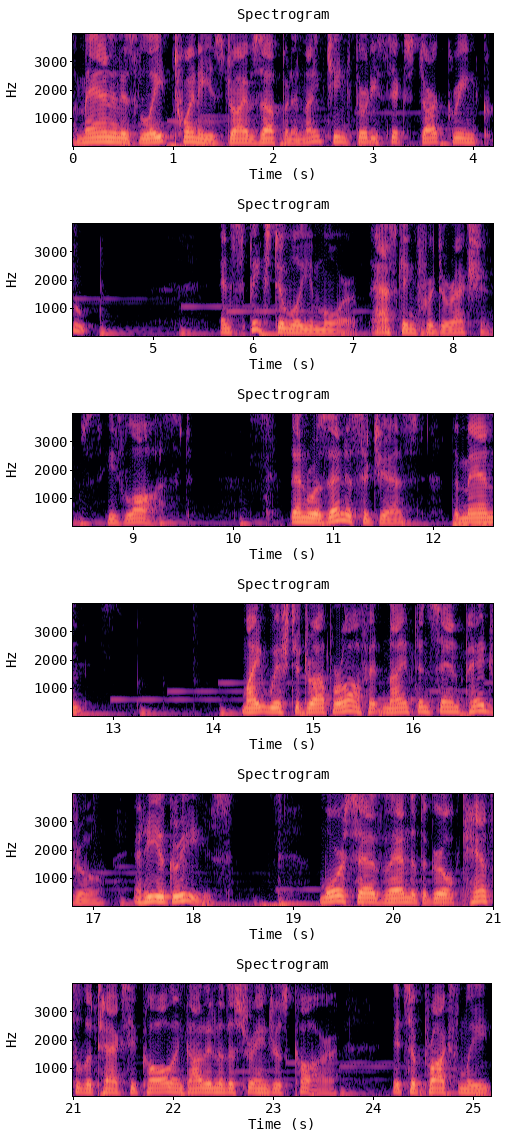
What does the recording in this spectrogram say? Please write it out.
A man in his late 20s drives up in a 1936 dark green coupe and speaks to William Moore, asking for directions. He's lost. Then Rosenda suggests the man might wish to drop her off at 9th and San Pedro, and he agrees. Moore says then that the girl canceled the taxi call and got into the stranger's car. It's approximately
